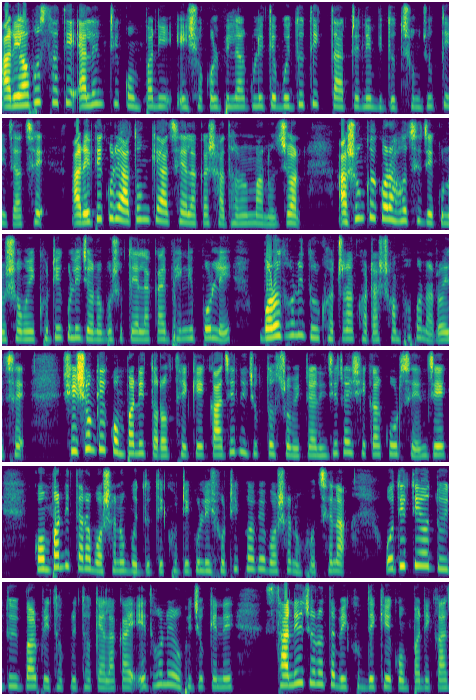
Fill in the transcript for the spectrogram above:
আর এই অবস্থাতে এলএনটি কোম্পানি এই সকল পিলারগুলিতে বৈদ্যুতিক তার টেনে বিদ্যুৎ সংযোগ দিয়ে যাচ্ছে। আর এতে করে আতঙ্কে আছে এলাকার সাধারণ মানুষজন। আশঙ্কা করা হচ্ছে যে কোনো সময় খুঁটিগুলি জনবসতি এলাকায় ভেঙে পড়লে বড় ধরনের দুর্ঘটনা ঘটার সম্ভাবনা রয়েছে। সেই সঙ্গে কোম্পানির তরফ থেকে কাজে নিযুক্ত শ্রমিকরা নিজেরাই স্বীকার করছেন যে কোম্পানির দ্বারা বসানো বৈদ্যুতিক খুঁটিগুলি সঠিকভাবে বসানো হচ্ছে না। অতীতেও দুই দুইবার পৃথক পৃথক এলাকায় এ ধরনের অভিযোগ এনে স্থানীয় জনতা বিক্ষোভ দেখিয়ে কোম্পানি কাজ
